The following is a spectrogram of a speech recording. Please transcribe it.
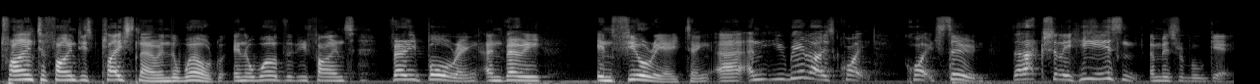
trying to find his place now in the world, in a world that he finds very boring and very infuriating. Uh, and you realise quite quite soon that actually he isn't a miserable git.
